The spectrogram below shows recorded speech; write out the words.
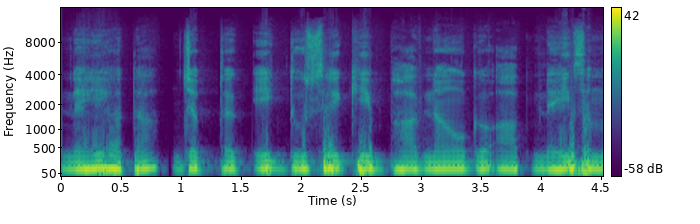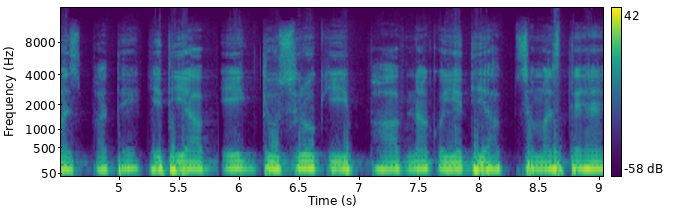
नहीं होता, जब तक एक दूसरे की भावनाओं को आप नहीं समझ पाते, यदि आप एक दूसरों की भावना को यदि आप समझते हैं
